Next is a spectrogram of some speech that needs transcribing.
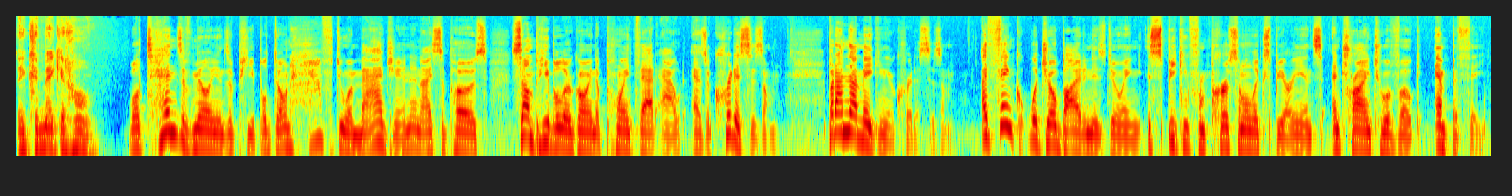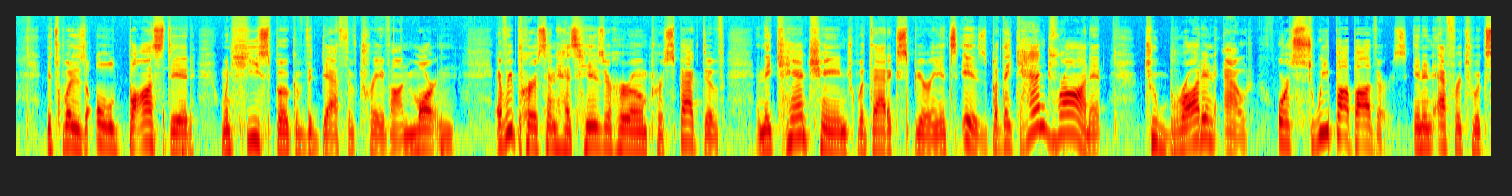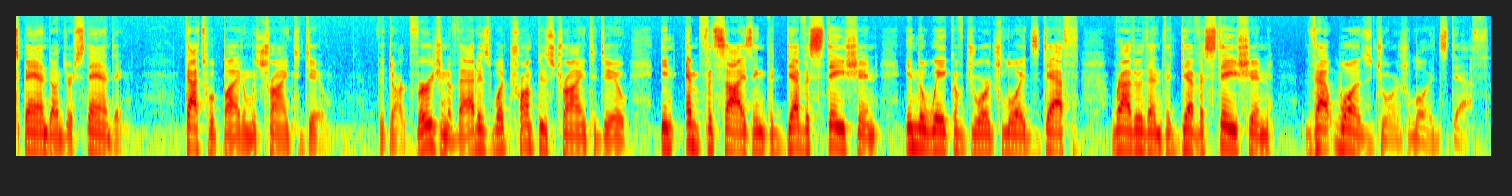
they could make it home. Well, tens of millions of people don't have to imagine, and I suppose some people are going to point that out as a criticism. But I'm not making a criticism. I think what Joe Biden is doing is speaking from personal experience and trying to evoke empathy. It's what his old boss did when he spoke of the death of Trayvon Martin. Every person has his or her own perspective, and they can't change what that experience is, but they can draw on it to broaden out or sweep up others in an effort to expand understanding. That's what Biden was trying to do. The dark version of that is what Trump is trying to do in emphasizing the devastation in the wake of George Floyd's death rather than the devastation that was George Floyd's death.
